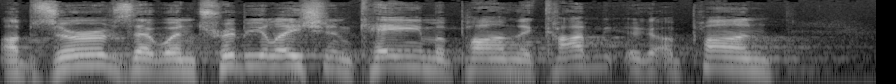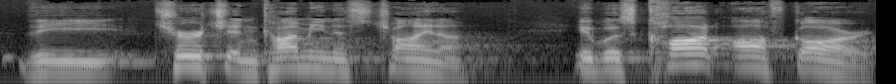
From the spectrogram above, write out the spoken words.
observes that when tribulation came upon the, upon the church in communist China, it was caught off guard.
